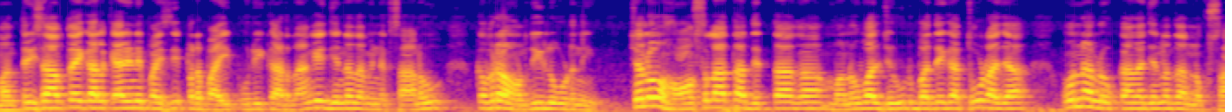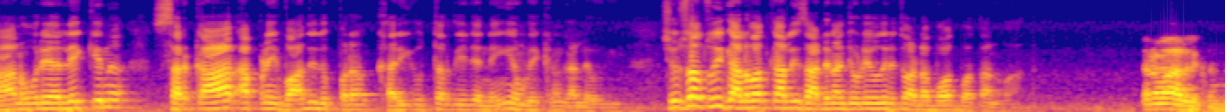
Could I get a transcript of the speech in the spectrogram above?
ਮੰਤਰੀ ਸਾਹਿਬ ਤਾਂ ਇਹ ਗੱਲ ਕਹਿ ਰਹੇ ਨੇ ਭਾਈ ਸੀ ਭਰਪਾਈ ਪੂਰੀ ਕਰ ਦਾਂਗੇ ਜਿਨ੍ਹਾਂ ਦਾ ਵੀ ਨੁਕਸਾਨ ਹੋਊ ਘਬਰਾਉਣ ਦੀ ਲੋੜ ਨਹੀਂ। ਚਲੋ ਹੌਸਲਾ ਤਾਂ ਦਿੱਤਾਗਾ ਮਨੋਬਲ ਜ਼ਰੂਰ ਵਧੇਗਾ ਥੋੜਾ ਜਿਹਾ ਉਹਨਾਂ ਲੋਕਾਂ ਦਾ ਜਿਨ੍ਹਾਂ ਦਾ ਨੁਕਸਾਨ ਹੋ ਰਿਹਾ ਲੇਕਿਨ ਸਰਕਾਰ ਆਪਣੇ ਵਾਅਦੇ ਦੇ ਉੱਪਰ ਖਰੀ ਉਤਰਦੀ ਜਾਂ ਨਹੀਂ ਹੁਣ ਵੇਖਣ ਗੱਲ ਹੋਊਗੀ। ਸ਼ਿਵ ਸਾਹਿਬ ਤੁਸੀਂ ਗੱਲਬਾਤ ਕਰ ਲਈ ਸਾਡੇ ਨਾਲ ਜੁੜੇ ਉਹਦੇ ਲਈ ਤੁਹਾਡਾ ਬਹੁਤ ਬਹੁਤ ਧੰਨਵਾਦ। ਧੰਨਵਾਦ ਲਿਖਣ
